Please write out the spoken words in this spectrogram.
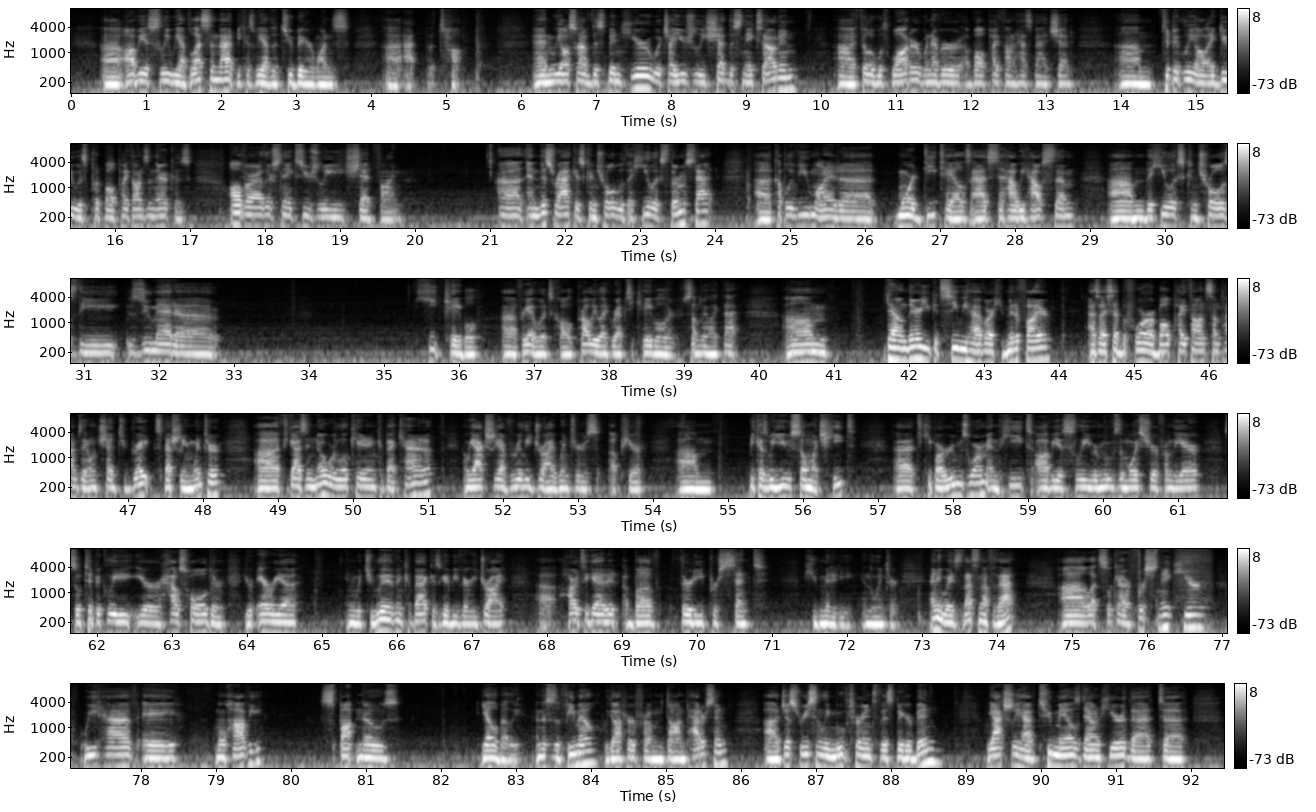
Uh, obviously, we have less than that because we have the two bigger ones uh, at the top. And we also have this bin here, which I usually shed the snakes out in. Uh, I fill it with water whenever a ball python has bad shed. Um, typically, all I do is put ball pythons in there because all of our other snakes usually shed fine. Uh, and this rack is controlled with a Helix thermostat. Uh, a couple of you wanted uh, more details as to how we house them. Um, the Helix controls the Zoo Med uh, heat cable. Uh, I forget what it's called. Probably like Repti cable or something like that. Um, down there you can see we have our humidifier. As I said before, our ball pythons, sometimes they don't shed too great, especially in winter. Uh, if you guys didn't know, we're located in Quebec, Canada, and we actually have really dry winters up here um, because we use so much heat uh, to keep our rooms warm and the heat obviously removes the moisture from the air. So typically your household or your area in which you live in Quebec is going to be very dry. Uh, hard to get it above 30% humidity in the winter. Anyways that's enough of that. Uh, let's look at our first snake here. We have a Mojave spot nose yellow belly. And this is a female. We got her from Don Patterson uh, just recently moved her into this bigger bin. We actually have two males down here that uh,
